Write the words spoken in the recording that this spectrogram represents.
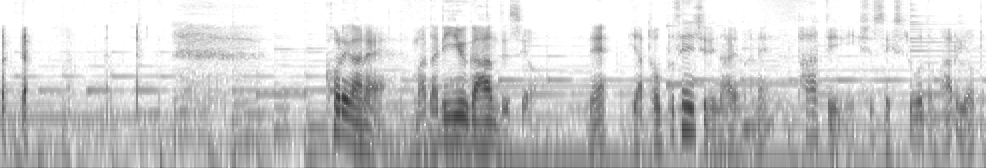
これがねまた理由があるんですよ。ね。いやトップ選手になればねパーティーに出席することもあるよと。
